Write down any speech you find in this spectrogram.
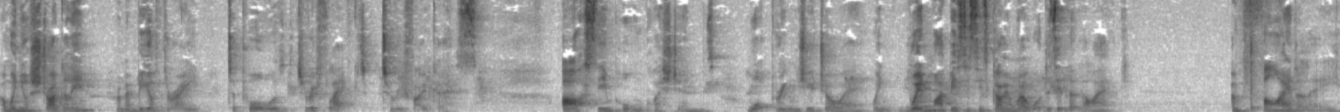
And when you're struggling, remember your three to pause, to reflect, to refocus. Ask the important questions. What brings you joy? When, when my business is going well, what does it look like? And finally,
